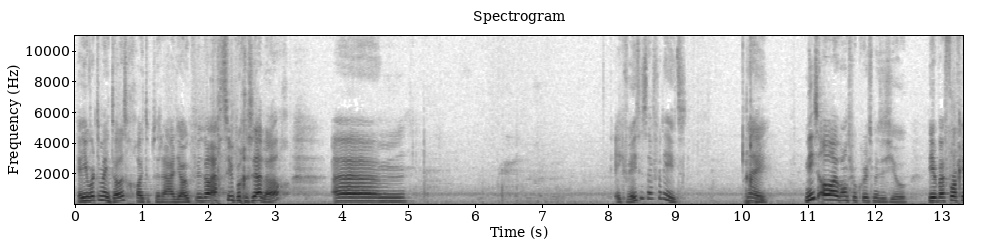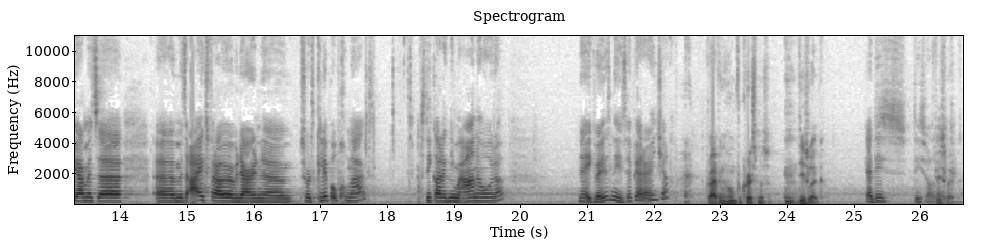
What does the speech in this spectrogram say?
Ja, je wordt ermee doodgegooid op de radio. Ik vind het wel echt super gezellig. Ehm, ik weet het even niet. Nee. niet? Niet All I Want For Christmas Is You. Die hebben wij vorig jaar met, eh, eh, met de Ajax-vrouw hebben we daar een soort clip op gemaakt. Dus die kan ik niet meer aanhoren. Nee, ik weet het niet. Heb jij er eentje? Driving Home for Christmas. Die is leuk. Ja, die is, die is wel Die leuk. is leuk. Ja.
